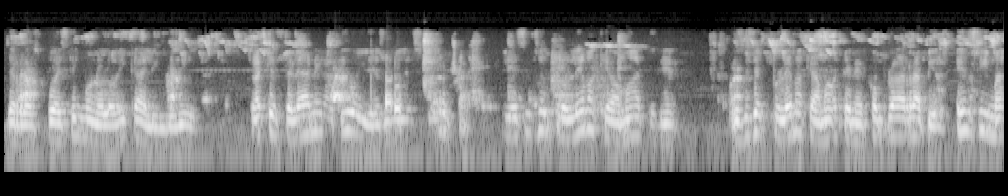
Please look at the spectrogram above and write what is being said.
de respuesta inmunológica del individuo. O sea, que usted le da negativo y eso lo descarta. Y ese es el problema que vamos a tener. Ese es el problema que vamos a tener con pruebas rápidas. Encima,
